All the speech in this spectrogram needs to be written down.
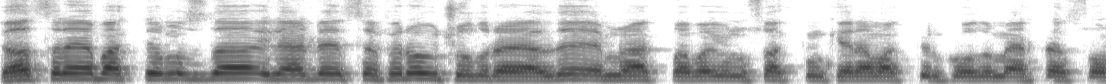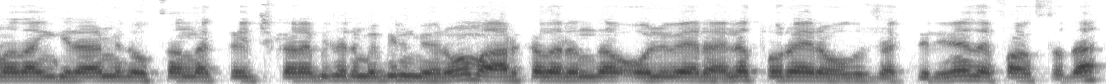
Galatasaray'a baktığımızda ileride Seferovic olur herhalde. Emre Akbaba, Yunus Akgün, Kerem Aktürkoğlu, Mertens sonradan girer mi 90 dakikayı çıkarabilir mi bilmiyorum ama arkalarında Oliveira ile Torreira olacaktır yine. Defansta da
